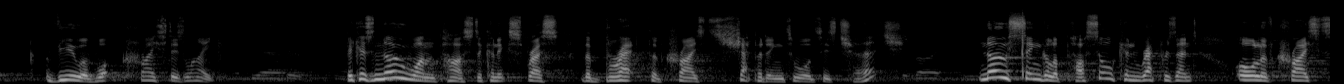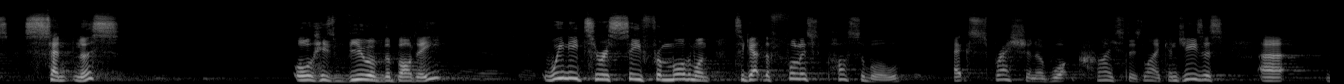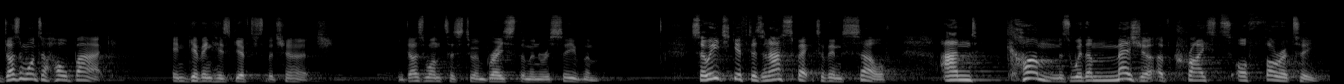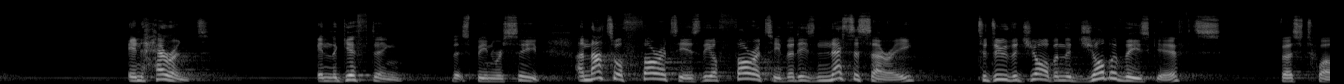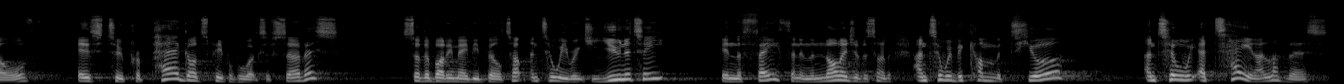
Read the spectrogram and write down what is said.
view of what Christ is like. Because no one pastor can express the breadth of Christ's shepherding towards his church. No single apostle can represent all of Christ's sentness, all his view of the body. We need to receive from more than one to get the fullest possible expression of what Christ is like. And Jesus uh, doesn't want to hold back in giving his gifts to the church. He does want us to embrace them and receive them. So each gift is an aspect of himself and comes with a measure of Christ's authority inherent in the gifting that's been received. And that authority is the authority that is necessary to do the job. And the job of these gifts, verse 12, is to prepare God's people for works of service so the body may be built up until we reach unity in the faith and in the knowledge of the Son of God until we become mature, until we attain, I love this,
